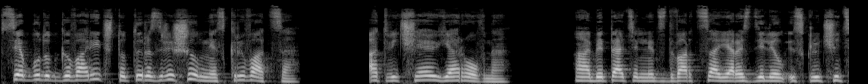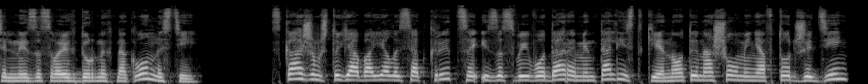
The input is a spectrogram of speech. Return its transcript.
Все будут говорить, что ты разрешил мне скрываться. Отвечаю я ровно. А обитательниц дворца я разделил исключительно из-за своих дурных наклонностей? Скажем, что я боялась открыться из-за своего дара менталистки, но ты нашел меня в тот же день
